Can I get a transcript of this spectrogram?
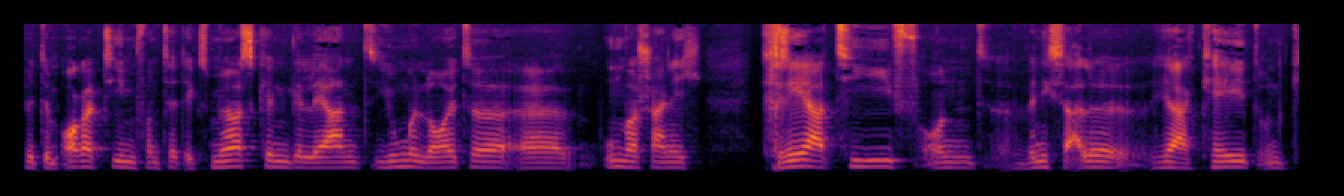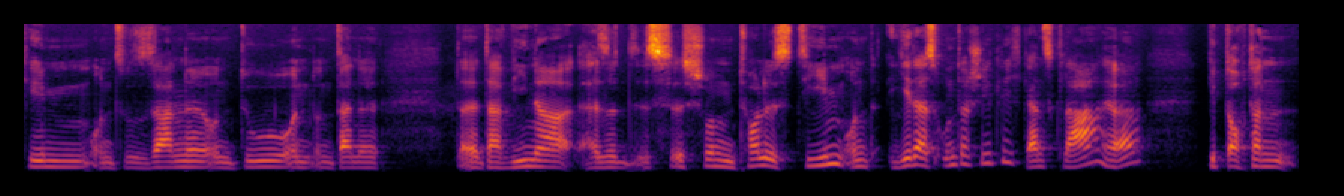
mit dem Orga-Team von TEDx Mörs kennengelernt, junge Leute, äh, unwahrscheinlich kreativ und äh, wenn ich sie alle, ja, Kate und Kim und Susanne und du und, und deine Da- Davina, also das ist schon ein tolles Team und jeder ist unterschiedlich, ganz klar, ja. Gibt auch dann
